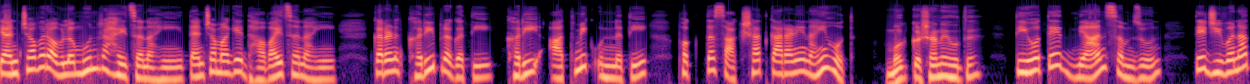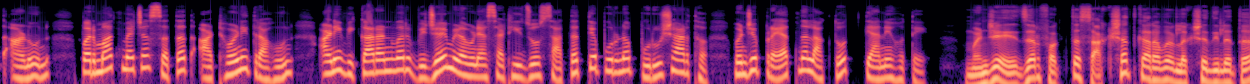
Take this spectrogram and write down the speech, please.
त्यांच्यावर अवलंबून राहायचं नाही त्यांच्या मागे धावायचं नाही कारण खरी प्रगती खरी आत्मिक उन्नती फक्त साक्षात्काराने नाही होत. मग कशाने होते? ती होते ज्ञान समजून ते जीवनात आणून परमात्म्याच्या सतत आठवणीत राहून आणि विकारांवर विजय मिळवण्यासाठी जो सातत्यपूर्ण पुरुषार्थ म्हणजे प्रयत्न लागतो त्याने होते. म्हणजे जर फक्त साक्षात्कारावर लक्ष दिलं तर?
